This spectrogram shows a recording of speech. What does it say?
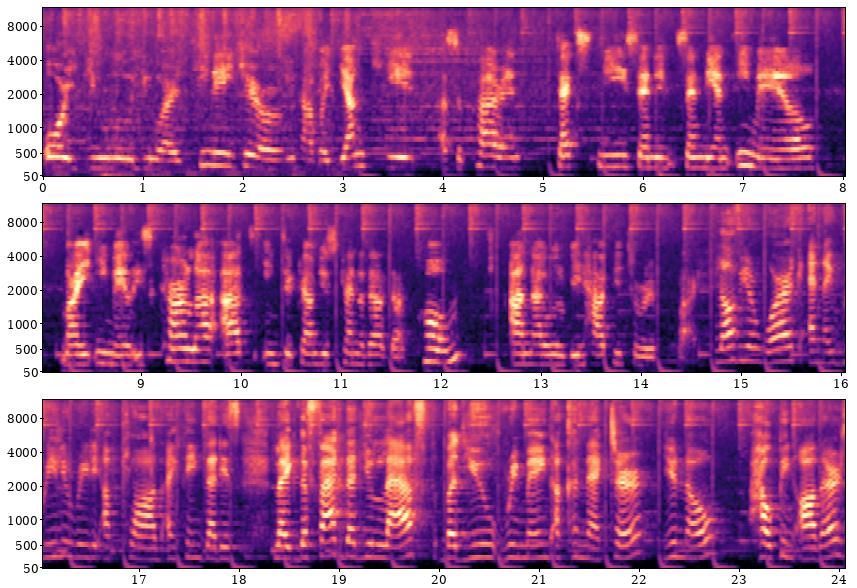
Or if you you are a teenager or you have a young kid as a parent, text me, send send me an email. My email is carla at intercambioscanada.com and I will be happy to reply. Love your work and I really, really applaud. I think that is like the fact that you left but you remained a connector, you know, helping others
